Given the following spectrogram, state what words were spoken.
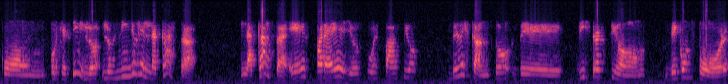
con porque sí, los niños en la casa, la casa es para ellos su espacio de descanso, de distracción, de confort,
